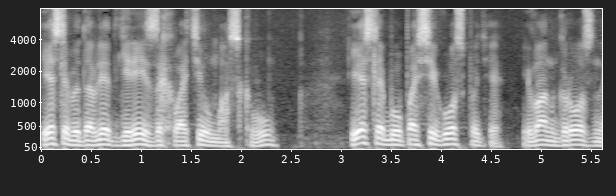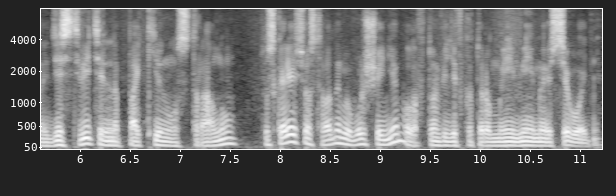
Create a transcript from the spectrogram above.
если бы Давлет Гирей захватил Москву, если бы, упаси Господи, Иван Грозный действительно покинул страну, то, скорее всего, страны бы больше и не было в том виде, в котором мы имеем ее сегодня.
